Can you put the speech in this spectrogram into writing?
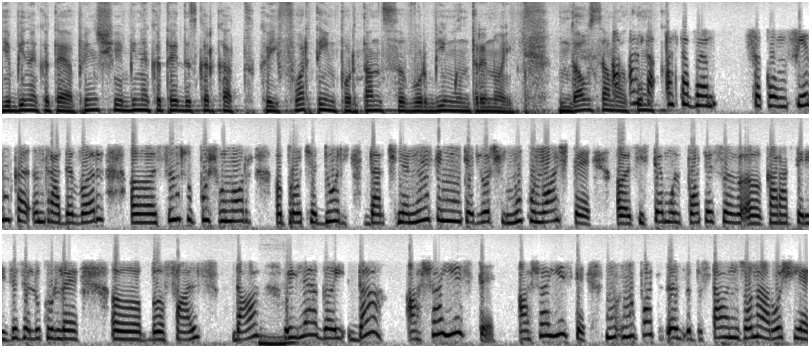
e bine că te-ai aprins și e bine că te-ai descărcat, că e foarte important să vorbim între noi. Îmi dau seama A, acum... Asta, asta vreau, să confirm că, într-adevăr, uh, sunt supuși unor uh, proceduri, dar cine nu este în interior și nu cunoaște uh, sistemul poate să uh, caracterizeze lucrurile uh, fals, da? Mm-hmm. Îi leagă, da, așa este. Așa este. Nu, nu poate uh, sta în zona roșie,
